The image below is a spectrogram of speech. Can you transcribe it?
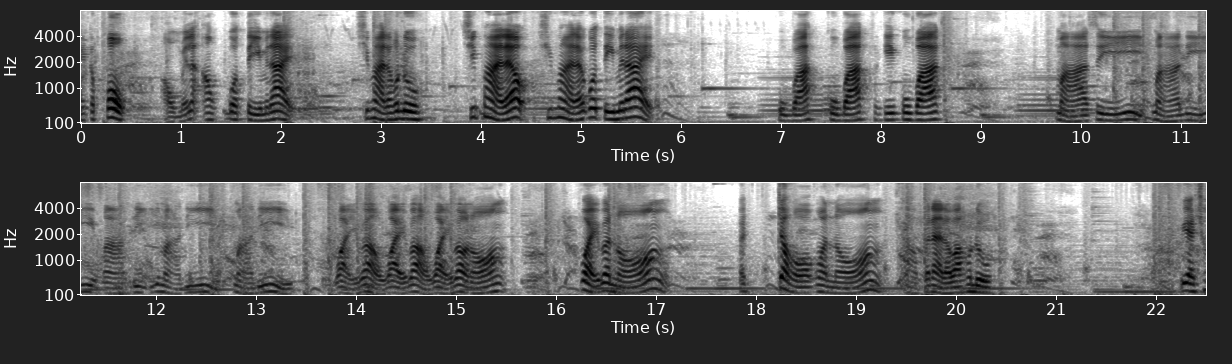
งกระโปกเอาไหมล่ะเอากดตีไม่ได้ ชิบหายแล้วคนดู ชิบหายแล้วชิบหายแล้วกดตีไม่ได้กูบักกูบักเมื่อกี้กูบัก หมาสิหมาดีหมาดีหมาดีหมาดีไหวเปล่าไหวเปล่าไหวเปล่าน้อง ไหวเปล่าน้องกระจอกว่ะน้องอ้าวไปไหนแล้ววะคนดูอย่าโฉ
